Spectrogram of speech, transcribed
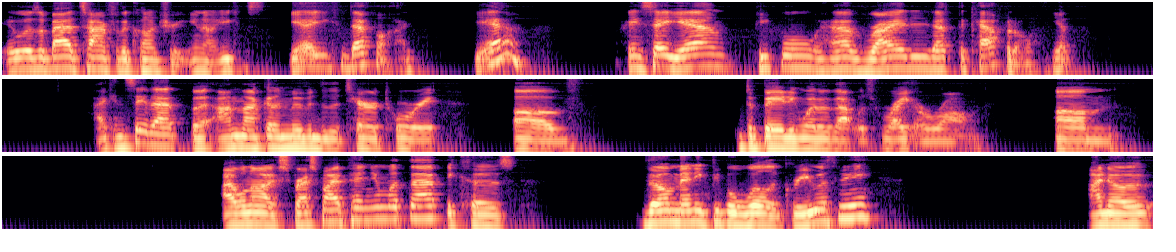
it was a bad time for the country. You know, you can yeah, you can definitely yeah, I can say yeah, people have rioted at the Capitol. Yep, I can say that, but I'm not going to move into the territory of debating whether that was right or wrong. Um, I will not express my opinion with that because though many people will agree with me, I know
